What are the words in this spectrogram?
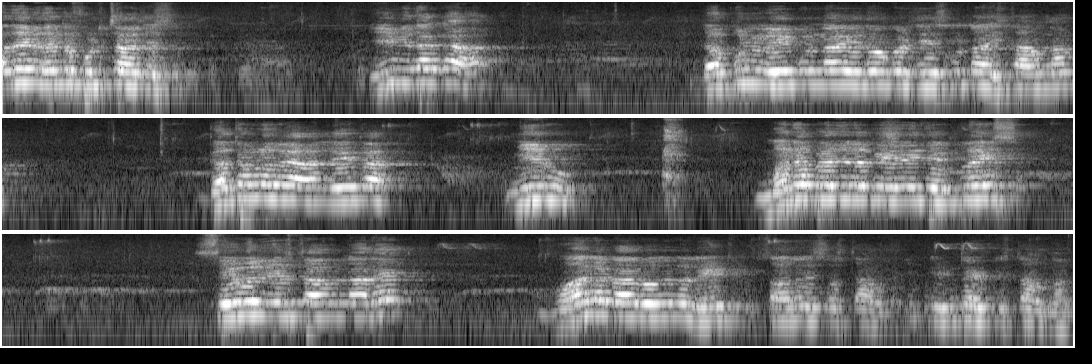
అదేవిధంగా ఫుడ్ చార్జెస్. ఈ విధంగా డబ్బులు లేకుండా ఏదో ఒకటి చేసుకుంటా ఇస్తా ఉన్నాం. గతంలో లేక మీరు మన ప్రజలకు ఏదైతే ఎంప్లాయీస్ సేవలు చేస్తా ఉన్నారే వాళ్ళకు ఆ రోజుల్లో లేట్ సాలరీస్ వస్తా ఉంటాయి ఇప్పుడు ఇంత ఇస్తా ఉన్నారు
